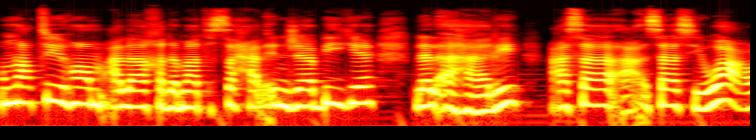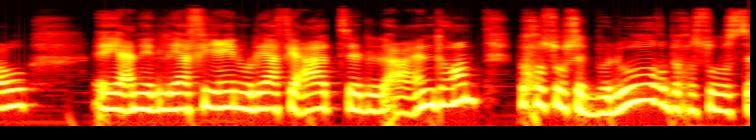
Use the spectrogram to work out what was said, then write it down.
وبنعطيهم على خدمات الصحة الإنجابية للأهالي عسى على أساس يوعوا يعني اليافعين واليافعات عندهم بخصوص البلوغ بخصوص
